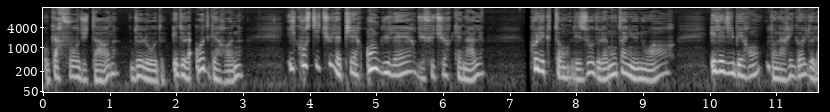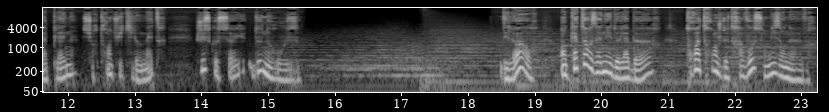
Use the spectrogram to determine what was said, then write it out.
Au carrefour du Tarn, de l'Aude et de la Haute-Garonne, il constitue la pierre angulaire du futur canal, collectant les eaux de la montagne noire et les libérant dans la rigole de la plaine sur 38 km jusqu'au seuil de Naurouz. Dès lors, en 14 années de labeur, trois tranches de travaux sont mises en œuvre.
